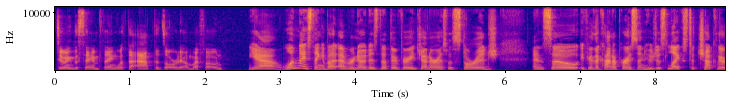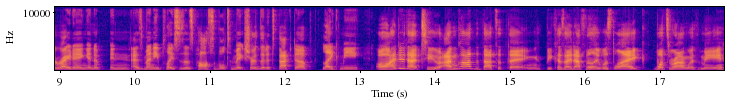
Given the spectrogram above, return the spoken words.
doing the same thing with the app that's already on my phone. Yeah, one nice thing about Evernote is that they're very generous with storage. And so, if you're the kind of person who just likes to chuck their writing in, a, in as many places as possible to make sure that it's backed up, like me. Oh, I do that too. I'm glad that that's a thing because I definitely was like, what's wrong with me?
